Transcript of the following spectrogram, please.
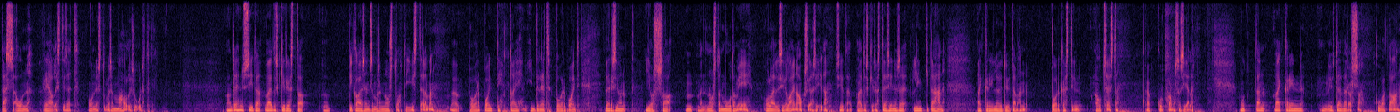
tässä on realistiset onnistumisen mahdollisuudet. Mä oon tehnyt siitä väitöskirjasta pikaisen semmoisen nostotiivistelmän, PowerPointti tai Internet PowerPoint-version, jossa mä nostan muutamia oleellisia lainauksia siitä, siitä väitöskirjasta. Ja siinä se linkki tähän väikkäriin löytyy tämän podcastin noutseista. Käy kurkkaamassa siellä. Mutta tämän väikkärin yhteenvedossa kuvataan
